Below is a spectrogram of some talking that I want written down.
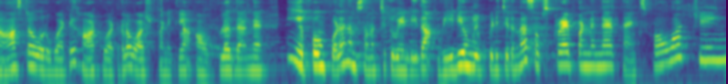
லாஸ்ட்டாக ஒரு வாட்டி ஹாட் வாட்டரில் வாஷ் பண்ணிக்கலாம். அவ்வளோதாங்க நீ எப்பவும் போல் நம்ம சமைச்சிக்க வேண்டியதான் வீடியோ உங்களுக்கு பிடிச்சிருந்தா சப்ஸ்கிரைப் பண்ணுங்கள் தேங்க்ஸ் ஃபார் வாட்சிங்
